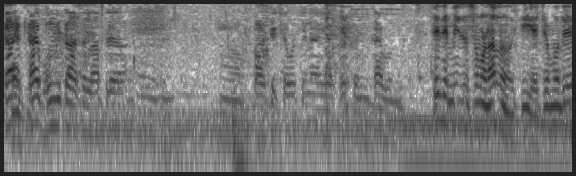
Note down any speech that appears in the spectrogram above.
काय काय भूमिका असेल आपल्या पार्टीच्या वतीनं या प्रकरणी? काय भूमिका? ते मी जसं म्हणालो ना की याच्यामध्ये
